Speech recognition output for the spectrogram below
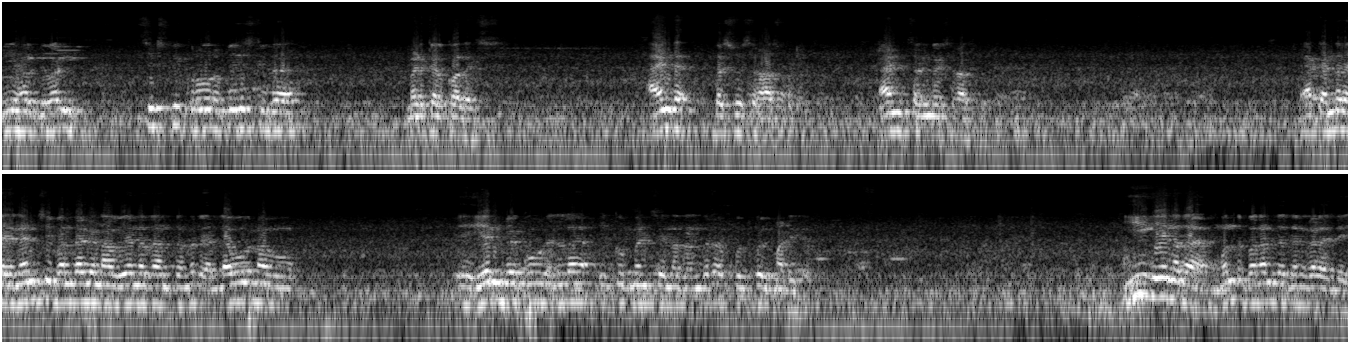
we have given sixty crore rupees to the medical college and Basaveshwara hospital and Sangameshwara ಆಸ್ಪತ್ರೆ ಯಾಕಂದ್ರೆ ಎನ್ ಎಂ ಸಿ ಬಂದಾಗ ನಾವು ಏನದ ಅಂತಂದ್ರೆ ಎಲ್ಲವೂ ನಾವು ಏನು ಬೇಕು ಎಲ್ಲ ಇಕ್ವಿಪ್ಮೆಂಟ್ಸ್ ಏನದ ಅಂದ್ರೆ ಫುಲ್ಫಿಲ್ ಮಾಡಿದ್ದೇವೆ. ಈಗ ಏನದ? ಮುಂದೆ ಬರೋಂಥ ದಿನಗಳಲ್ಲಿ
